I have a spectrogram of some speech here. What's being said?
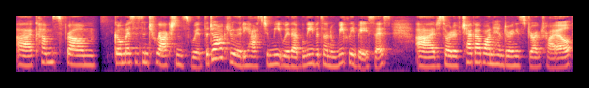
uh, comes from Gomez's interactions with the doctor that he has to meet with, I believe it's on a weekly basis, uh, to sort of check up on him during his drug trial.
